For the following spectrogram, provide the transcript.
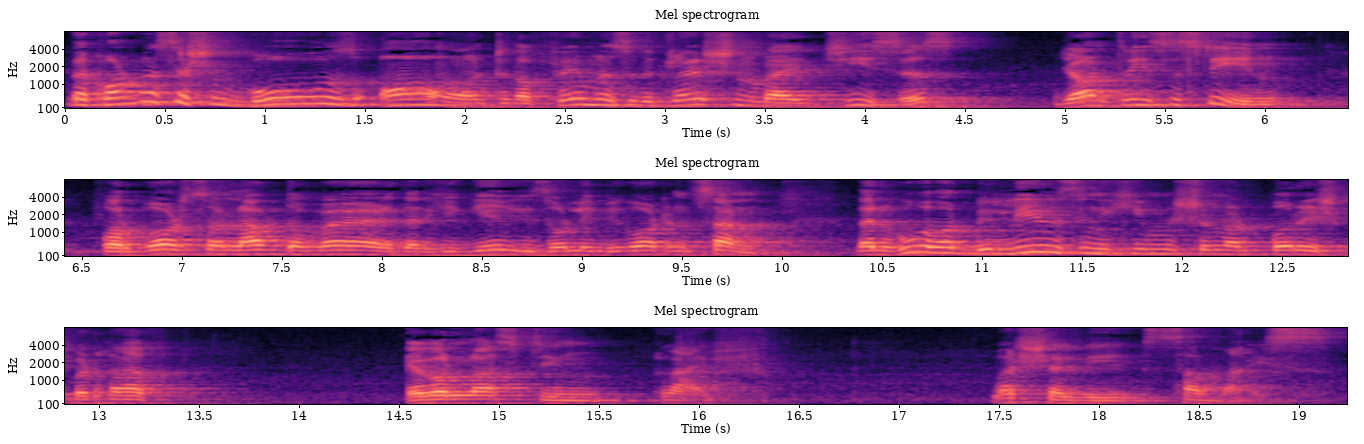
The conversation goes on to the famous declaration by Jesus, John 3:16, for God so loved the world that he gave his only begotten Son, that whoever believes in him should not perish but have everlasting life. What shall we surmise?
